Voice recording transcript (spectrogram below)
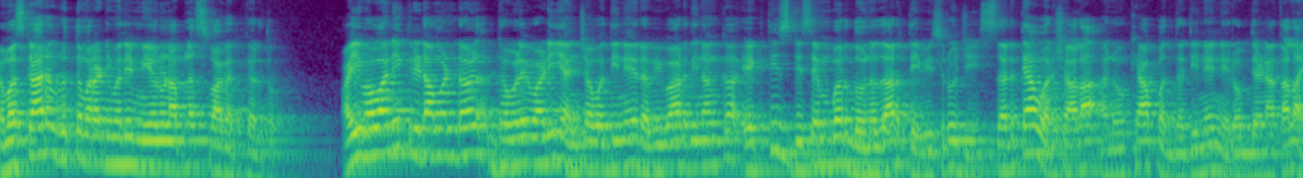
नमस्कार वृत्त मराठीमध्ये मी अरुण आपलं स्वागत करतो. आई भवानी क्रीडा मंडळ ढवळेवाडी यांच्या वतीने रविवार दिनांक एकतीस डिसेंबर दोन हजार तेवीस रोजी सरत्या वर्षाला अनोख्या पद्धतीने निरोप देण्यात आलाय.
